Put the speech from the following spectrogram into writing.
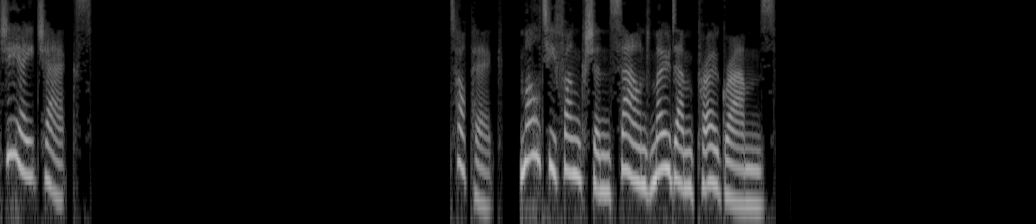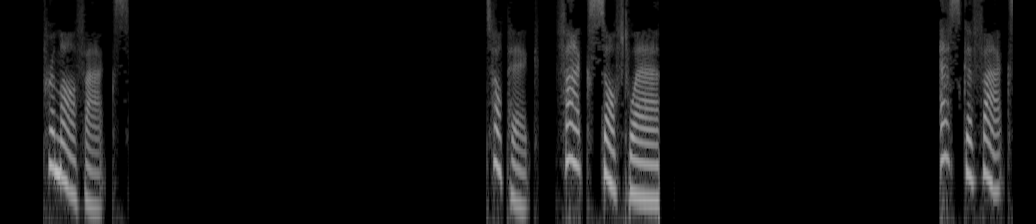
GHX Topic: Multifunction sound modem programs. Pramafax. Topic: Fax software. ESCA Fax.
